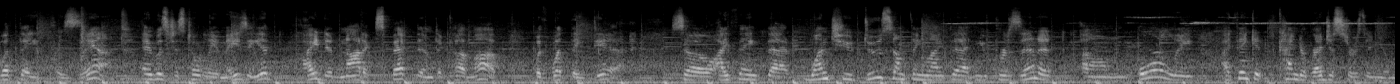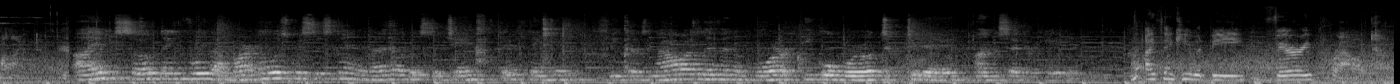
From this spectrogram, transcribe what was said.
what they present. It was just totally amazing. It, I did not expect them to come up with what they did. So I think that once you do something like that and you present it um, orally, I think it kind of registers in your mind. I am so thankful that Martin was persistent and led others to change their thinking because now I live in a more equal world today, unsegregated. I think he would be very proud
